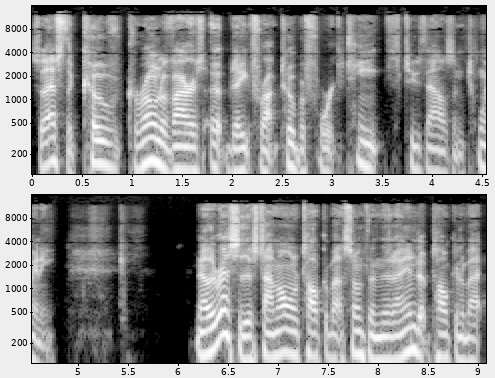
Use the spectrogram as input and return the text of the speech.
So that's the coronavirus update for October 14th, 2020. Now, the rest of this time, I want to talk about something that I end up talking about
